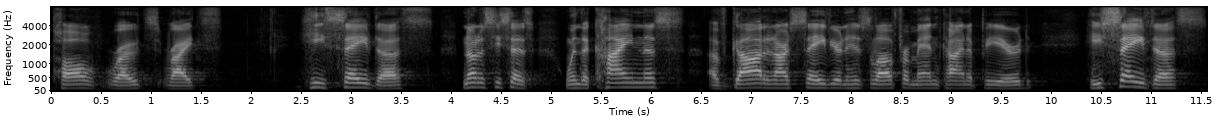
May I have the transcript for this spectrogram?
Paul writes, writes, He saved us. Notice he says, When the kindness of God and our Savior and his love for mankind appeared, he saved us,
